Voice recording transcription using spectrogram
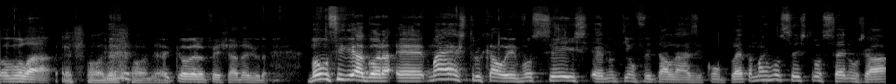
Vamos lá. É foda, é foda. A câmera fechada ajuda. Vamos seguir agora. É, Maestro Cauê, vocês é, não tinham feito a análise completa, mas vocês trouxeram já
